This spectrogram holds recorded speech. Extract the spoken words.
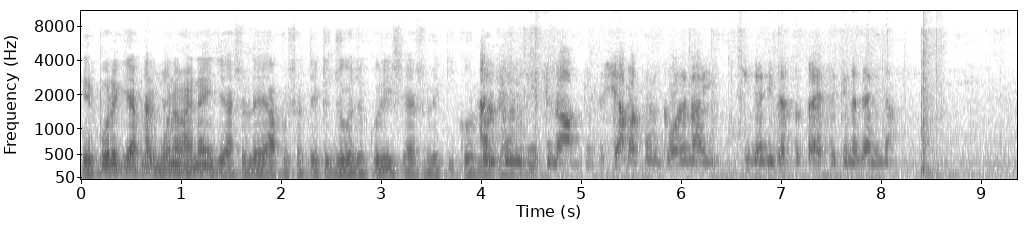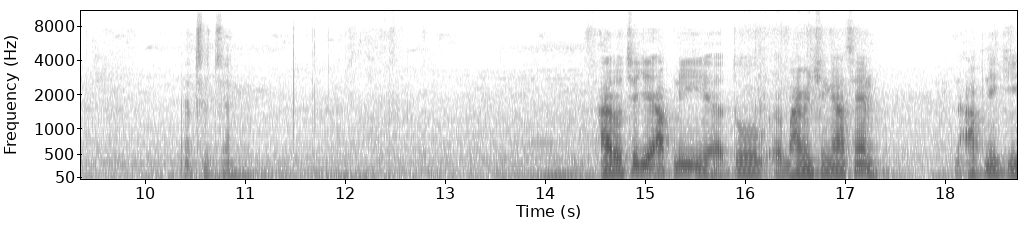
এরপরে কি আপনার মনে হয় নাই যে আসলে আপুর সাথে একটু যোগাযোগ করি সে আসলে কি করবে আমি ফোন দিয়েছিলাম কিন্তু সে আমার ফোন করে নাই। কি জানি ব্যস্ততা আছে কিনা জানি না। আচ্ছা আচ্ছা। আর হচ্ছে যে আপনি আহ, তো ময়মনসিংহে আছেন আপনি কি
